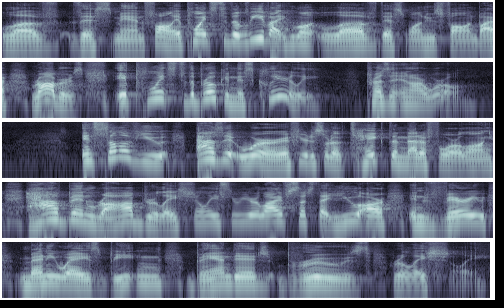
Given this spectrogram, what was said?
love this man falling. It points to the Levite who won't love this one who's fallen by robbers. It points to the brokenness clearly present in our world. And some of you, as it were, if you're to sort of take the metaphor along, have been robbed relationally through your life such that you are in very many ways beaten, bandaged, bruised relationally.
